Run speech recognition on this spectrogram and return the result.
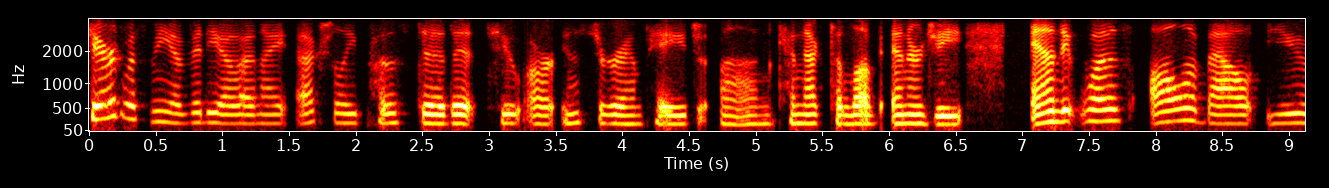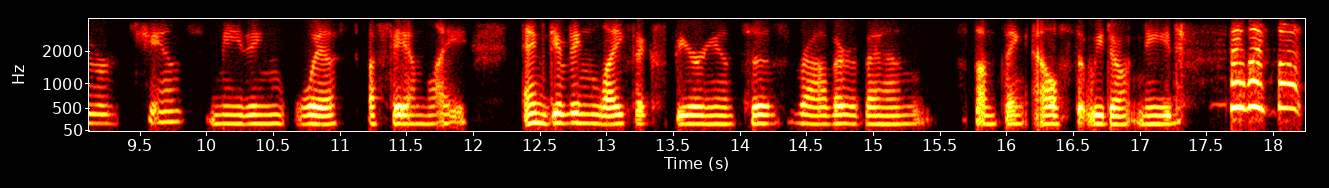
shared with me a video, and I actually posted it to our Instagram page on Connect to Love Energy. And it was all about your chance meeting with a family and giving life experiences rather than something else that we don't need. And I thought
